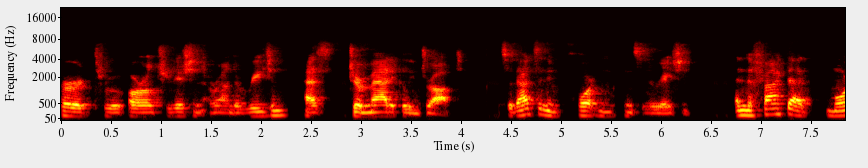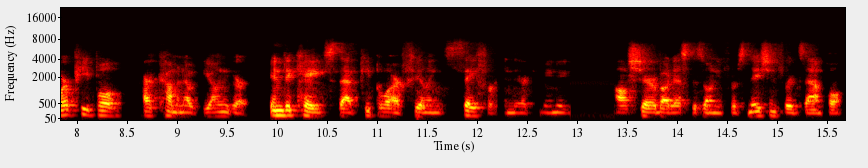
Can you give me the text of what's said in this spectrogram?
heard through oral tradition around the region has dramatically dropped. So that's an important consideration. And the fact that more people are coming out younger indicates that people are feeling safer in their community. I'll share about Eskasoni First Nation, for example,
